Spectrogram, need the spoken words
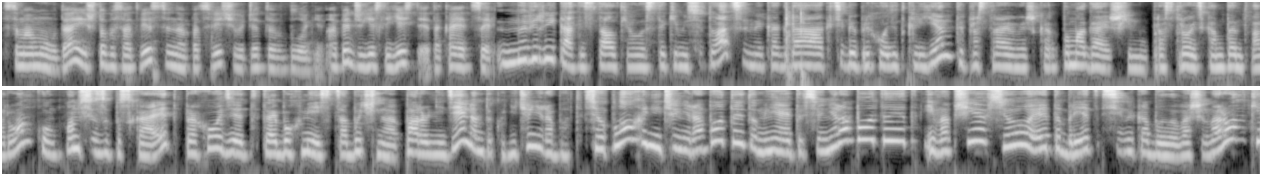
самому, да, и чтобы, соответственно, подсвечивать это в блоге. Опять же, если есть такая цель. Наверняка ты сталкивалась с такими ситуациями, когда к тебе приходит клиент, ты простраиваешь, помогаешь ему простроить контент-воронку, он все запускает, проходит, дай бог, месяц, обычно пару недель, он такой, ничего не работает. Все плохо, ничего не работает, у меня это все не работает. И вообще все это бред сивой кобылы. Ваши воронки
